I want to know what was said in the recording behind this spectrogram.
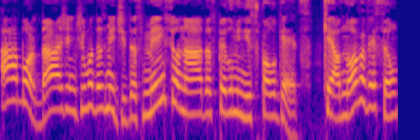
a abordagem de uma das medidas mencionadas pelo ministro Paulo Guedes, que é a nova versão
